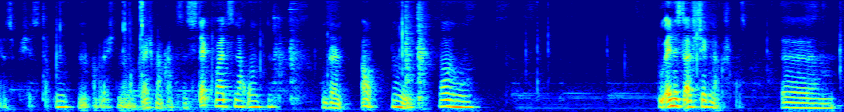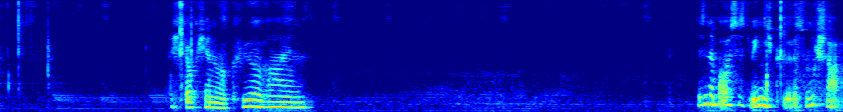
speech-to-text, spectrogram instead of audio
das habe ich jetzt da unten, aber ich nehme gleich mal ganz ein Stack Weizen nach unten. Und dann, oh, ein. Du endest als Stecknack, Spaß. Ähm, ich locke hier nur Kühe rein. Wir sind aber äußerst wenig Kühe, das finde ich schade.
